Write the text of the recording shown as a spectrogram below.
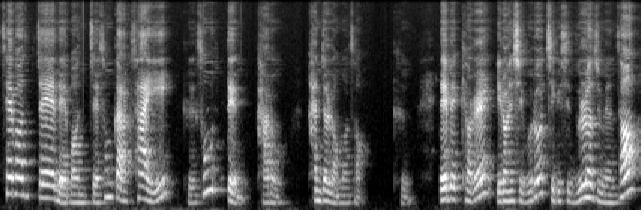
세 번째, 네 번째 손가락 사이, 그 손등, 바로 관절 넘어서 그 내백혈을 이런 식으로 지그시 눌러주면서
